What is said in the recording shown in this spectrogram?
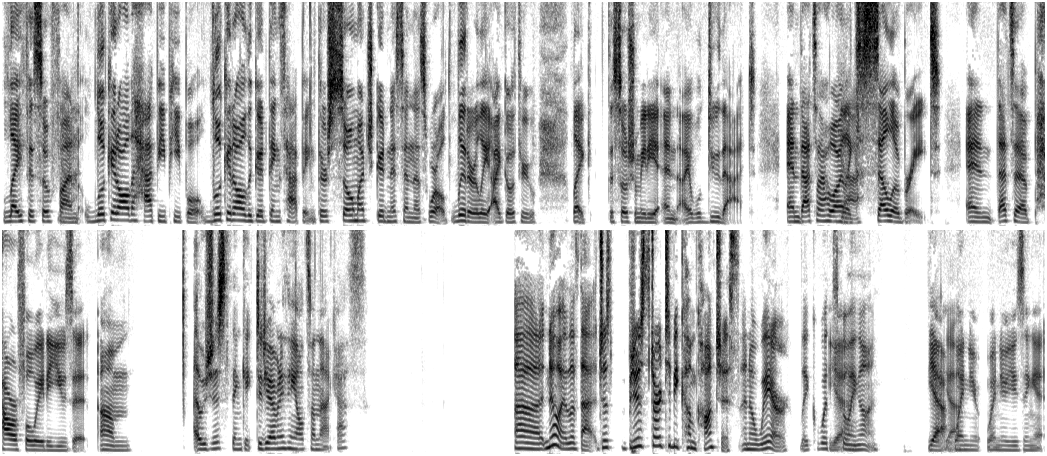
Life is so fun. Look at all the happy people. Look at all the good things happening. There's so much goodness in this world. Literally, I go through like the social media and I will do that. And that's how I Yeah. like celebrate. And that's a powerful way to use it. Um, I was just thinking, did you have anything else on that, Cass? Uh, no, I love that. Just just start to become conscious and aware, like what's Yeah. going on. Yeah, Yeah. when you're when you're using it.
